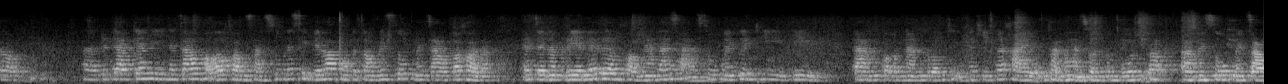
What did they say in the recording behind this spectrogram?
ก็เอ่อ ดาวแก้วมีนะเจ้าผอของสาธารณสุขและสิ่งแวดล้อมของประจอมเป็นสุขนะเจ้าก็ขอจะจะนำเรียนในเรื่องของงานด้านสาธารณสุขในพื้นที่ที่ตามกองกำนันรวมถึงภาคีเครือข่ายองค์การมหาส่วนตำบลก็ตามเป็นสุขนะเจ้า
